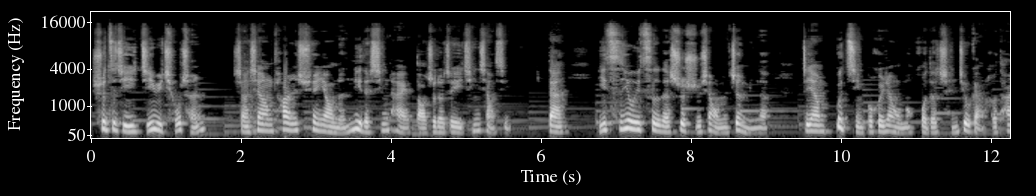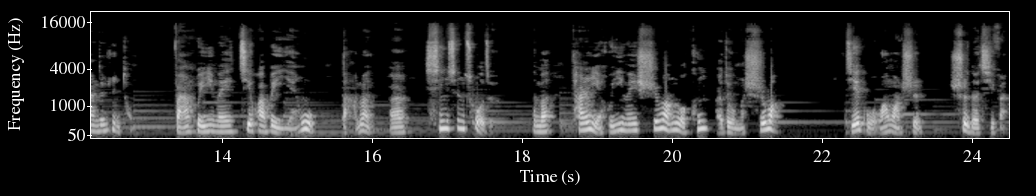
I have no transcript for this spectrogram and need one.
是自己急于求成、想向他人炫耀能力的心态导致了这一倾向性。但一次又一次的事实向我们证明了，这样不仅不会让我们获得成就感和他人的认同。反而会因为计划被延误、打乱而心生挫折，那么他人也会因为失望落空而对我们失望，结果往往是适得其反。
